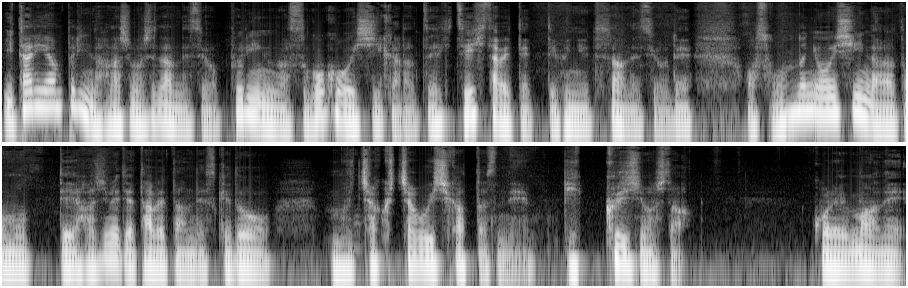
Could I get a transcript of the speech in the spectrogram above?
イタリアンプリンの話もしてたんですよ。プリンはすごく美味しいからぜひぜひ食べてっていう風に言ってたんですよ。であそんなに美味しいんだなと思って初めて食べたんですけどむちゃくちゃ美味しかったですね。びっくりしました。これまあね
